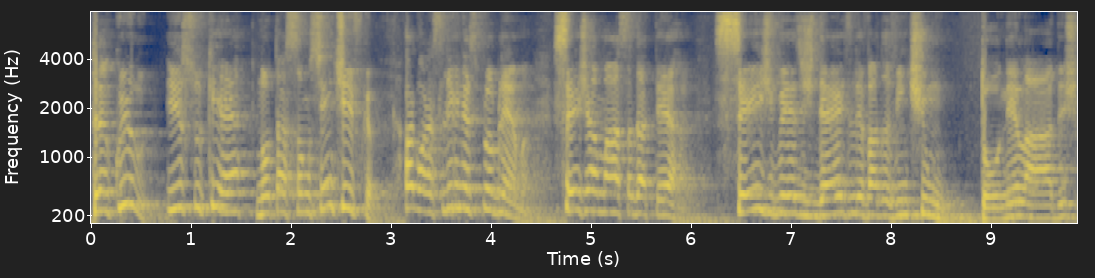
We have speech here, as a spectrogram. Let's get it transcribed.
Tranquilo? Isso que é notação científica. Agora, se liga nesse problema. Seja a massa da Terra 6 vezes 10 elevado a 21 toneladas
